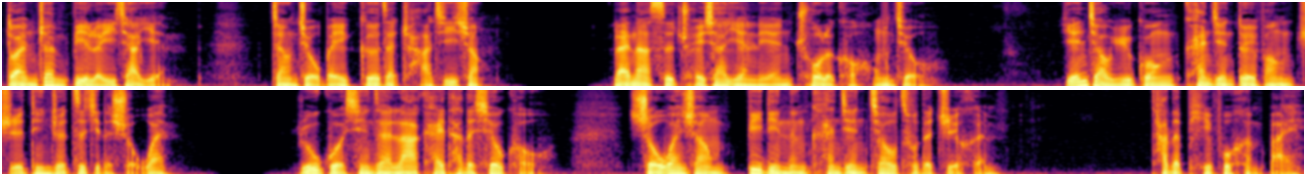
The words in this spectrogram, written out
短暂闭了一下眼，将酒杯搁在茶几上。莱纳斯垂下眼帘，啜了口红酒。眼角余光看见对方直盯着自己的手腕，如果现在拉开他的袖口，手腕上必定能看见交错的指痕。他的皮肤很白，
